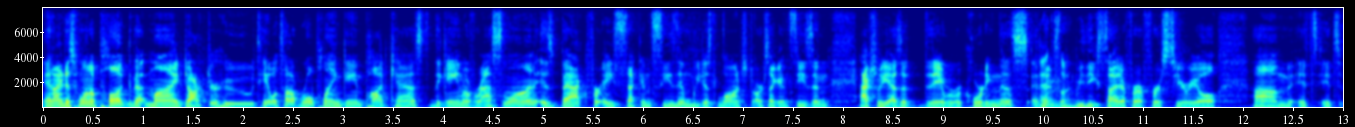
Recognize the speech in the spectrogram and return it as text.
And I just want to plug that my Doctor Who tabletop role-playing game podcast, The Game of Rassilon, is back for a second season. We just launched our second season actually as of the day we're recording this, and Excellent. I'm really excited for our first serial. Um, it's it's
